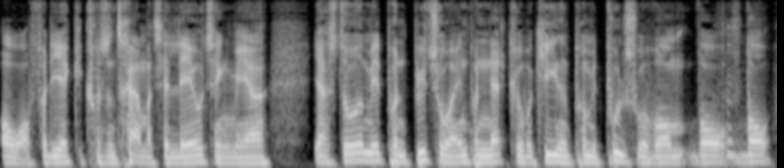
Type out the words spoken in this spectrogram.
over, fordi jeg ikke kan koncentrere mig til at lave ting mere. Jeg har stået midt på en bytur inde på en natklub og kigget på mit pulsur, hvor, hvor, hvor,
